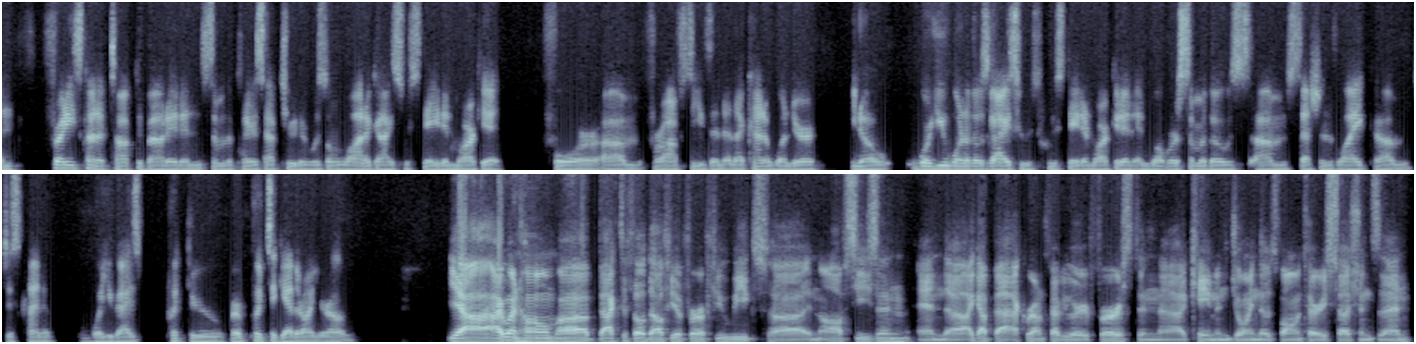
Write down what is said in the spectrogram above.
And Freddy's kind of talked about it, and some of the players have too. There was a lot of guys who stayed in market for um, for off season, and I kind of wonder, you know, were you one of those guys who who stayed in market, and, and what were some of those um, sessions like? Um, just kind of what you guys put through or put together on your own. Yeah, I went home uh, back to Philadelphia for a few weeks uh, in the off season, and uh, I got back around February first, and uh, came and joined those voluntary sessions then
